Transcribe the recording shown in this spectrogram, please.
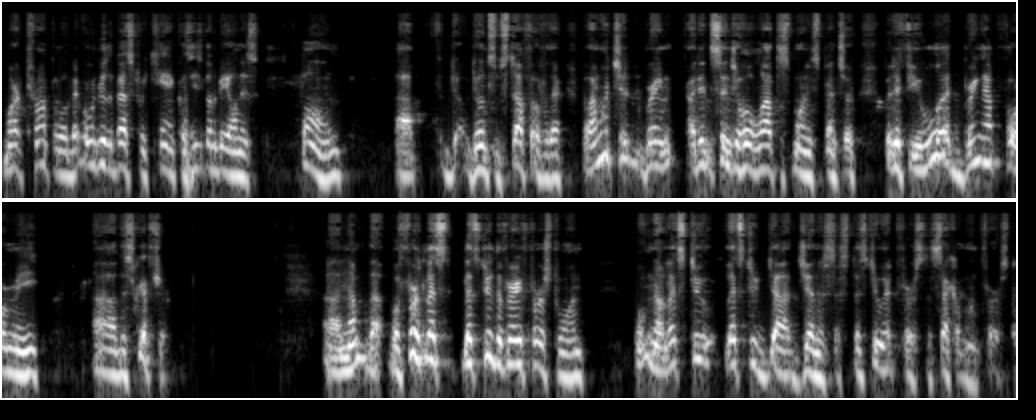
mark trump a little bit we're going to do the best we can because he's going to be on his phone uh, doing some stuff over there. But I want you to bring, I didn't send you a whole lot this morning, Spencer, but if you would bring up for me uh, the scripture. Uh, the, well, first, let's let's do the very first one. Well, no, let's do let's do uh, Genesis. Let's do it first. The second one first.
